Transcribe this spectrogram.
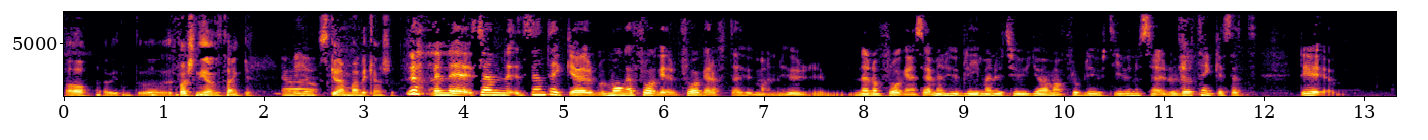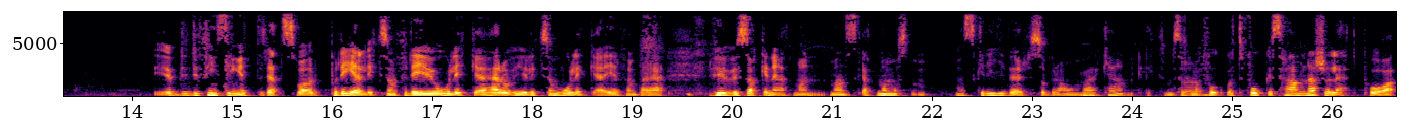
ja, jag vet inte. Fascinerande tanke. Ja. Skrämmande kanske. Men eh, sen, sen tänker jag, många frågar, frågar ofta hur man, hur, när de frågar så här, men hur blir man ut, hur gör man för att bli utgiven och så här. Och då tänker jag så att det, det, finns inget rätt svar på det liksom, för det är ju olika, här har vi ju liksom olika erfarenhet på det här. Huvudsaken är att man, man, att man måste, man skriver så bra man bara kan. Liksom, så att, man, att fokus hamnar så lätt på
